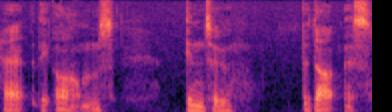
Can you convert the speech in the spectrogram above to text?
ha- the arms into the darkness.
